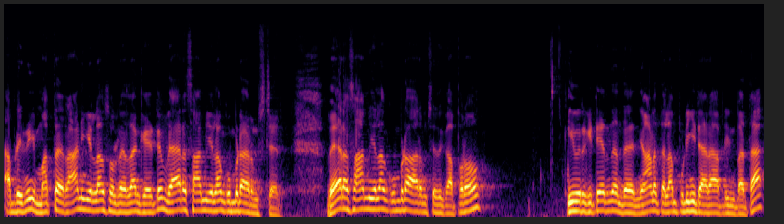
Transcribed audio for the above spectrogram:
அப்படின்னு மற்ற ராணிங்கெல்லாம் சொல்கிறதெல்லாம் கேட்டு வேறு சாமியெல்லாம் கும்பிட ஆரம்பிச்சிட்டார். வேறு சாமியெல்லாம் கும்பிட ஆரம்பிச்சதுக்கப்புறம் இவர்கிட்டே இருந்து அந்த ஞானத்தெல்லாம் பிடுங்கிட்டாரா அப்படின்னு பார்த்தா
